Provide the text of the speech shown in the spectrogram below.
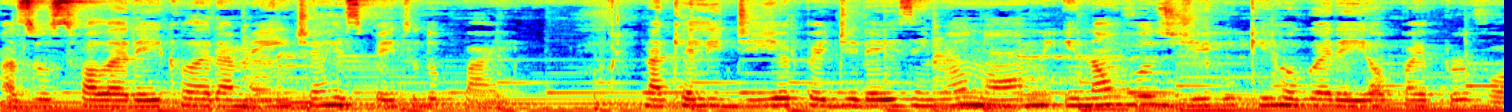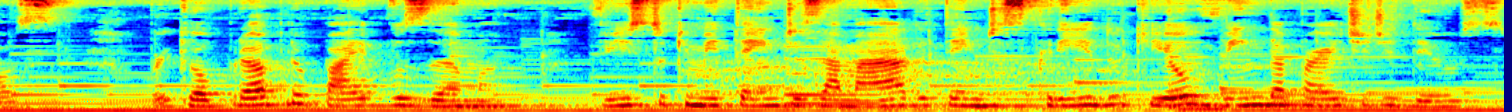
mas vos falarei claramente a respeito do Pai. Naquele dia pedireis em meu nome, e não vos digo que rogarei ao Pai por vós, porque o próprio Pai vos ama, visto que me tendes amado e tendes crido que eu vim da parte de Deus.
